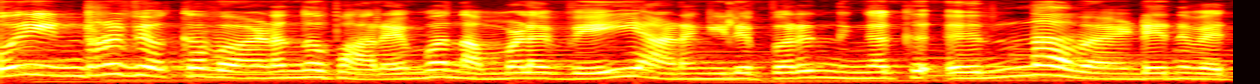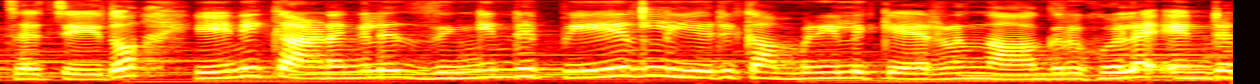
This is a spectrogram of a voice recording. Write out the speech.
ഒരു ഇന്റർവ്യൂ ഒക്കെ വേണമെന്ന് പറയുമ്പോൾ നമ്മളെ വെയ് ആണെങ്കിൽ പറയും നിങ്ങൾക്ക് എന്നാ വേണ്ടതെന്ന് വെച്ചാൽ ചെയ്തോ. എനിക്കാണെങ്കിൽ സിങ്ങിന്റെ പേരിൽ ഈ ഒരു കമ്പനിയിൽ കയറണം എന്ന് ആഗ്രഹമില്ല എന്റെ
